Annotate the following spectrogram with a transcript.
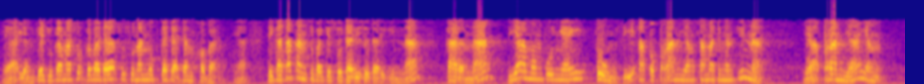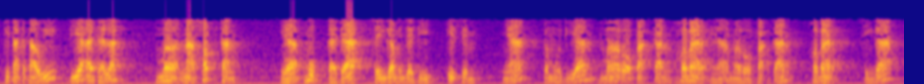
ya yang dia juga masuk kepada susunan mubtada dan khobar ya. Dikatakan sebagai saudari-saudari inna karena dia mempunyai fungsi atau peran yang sama dengan inna. Ya, perannya yang kita ketahui dia adalah menasobkan ya mubtada sehingga menjadi isimnya, kemudian merofakkan khobar ya, merofakkan khobar sehingga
